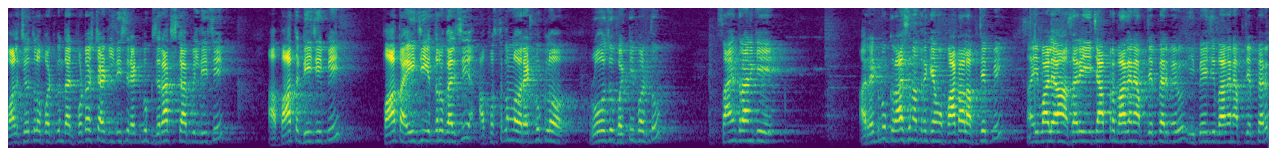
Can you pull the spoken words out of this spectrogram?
వాళ్ళ చేతిలో పట్టుకుని దాని ఫోటోస్టాట్లు తీసి రెడ్ బుక్ జిరాక్స్ కాపీలు తీసి ఆ పాత డీజీపీ పాత ఐజీ ఇద్దరు కలిసి ఆ పుస్తకంలో రెడ్ బుక్లో రోజు బట్టి పడుతూ సాయంత్రానికి ఆ రెడ్ బుక్ రాసిన అతనికేమో పాఠాలు అప్పచెప్పి ఇవాళ సరే ఈ చాప్టర్ బాగానే అప్పచెప్పారు మీరు ఈ పేజీ బాగానే అప్పచెప్పారు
